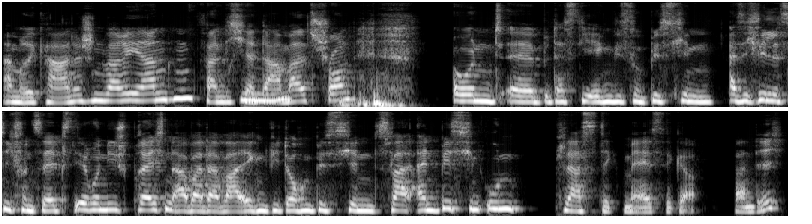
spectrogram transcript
amerikanischen Varianten. Fand ich ja mhm. damals schon. Und äh, dass die irgendwie so ein bisschen, also ich will jetzt nicht von Selbstironie sprechen, aber da war irgendwie doch ein bisschen, es war ein bisschen unplastikmäßiger, fand ich,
